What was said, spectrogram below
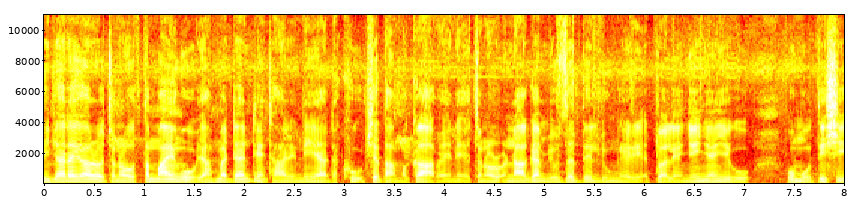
ဒီပြတိုက်ကတော့ကျွန်တော်တို့သမိုင်းကိုဗျာမှတ်တမ်းတင်ထားတဲ့နေရာတစ်ခုအဖြစ်တာမကပဲねကျွန်တော်တို့အနာဂတ်မျိုးဆက်သစ်လူငယ်တွေအတွက်လည်းငြိမ်းချမ်းရေးကိုပုံမသိရှိ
